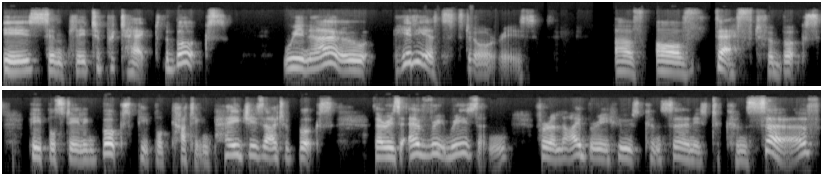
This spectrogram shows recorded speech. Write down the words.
is simply to protect the books. We know hideous stories of, of theft for books, people stealing books, people cutting pages out of books. There is every reason for a library whose concern is to conserve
